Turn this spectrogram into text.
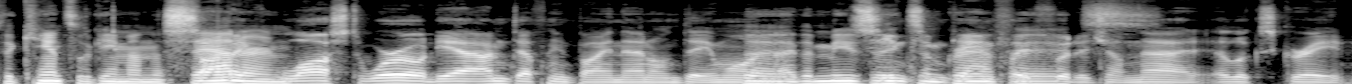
the canceled game on the Saturn. Sonic Lost World, yeah, I'm definitely buying that on day one. The- I've the music seen some gameplay footage on that. It looks great.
